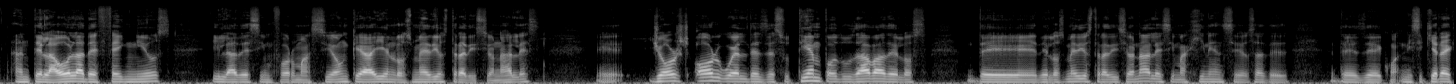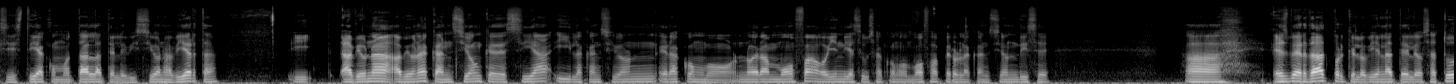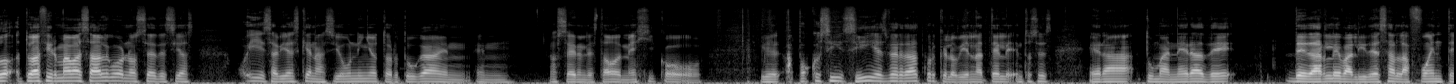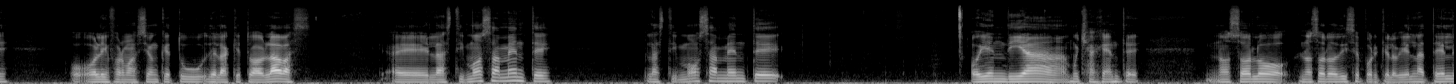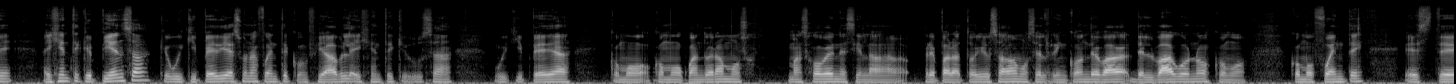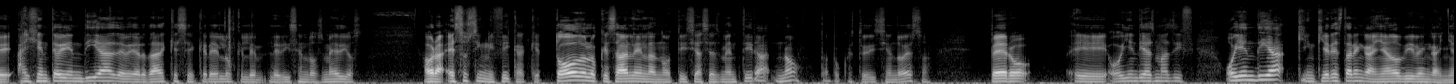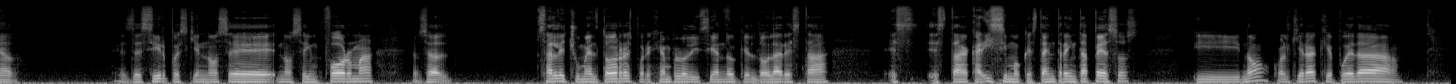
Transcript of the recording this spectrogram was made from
ante la ola de fake news y la desinformación que hay en los medios tradicionales. Eh, George Orwell desde su tiempo dudaba de los, de, los medios tradicionales, imagínense, o sea, desde ni siquiera existía como tal la televisión abierta y había una, había una canción que decía y la canción era como, no era mofa, hoy en día se usa como mofa, pero la canción dice, ah, es verdad porque lo vi en la tele, o sea, tú, tú afirmabas algo, no sé, decías, oye, ¿sabías que nació un niño tortuga en, en no sé, en el Estado de México? y, ¿A poco sí? Sí, es verdad porque lo vi en la tele. Entonces era tu manera de, de darle validez a la fuente o, o la información que tú, de la que tú hablabas. Eh, lastimosamente, lastimosamente, hoy en día mucha gente no solo, no solo dice porque lo vi en la tele, hay gente que piensa que Wikipedia es una fuente confiable, hay gente que usa Wikipedia como, como cuando éramos más jóvenes y en la preparatoria usábamos el rincón de del vago, ¿no? Como, como fuente. Este, hay gente hoy en día de verdad que se cree lo que le dicen los medios. Ahora, ¿eso significa que todo lo que sale en las noticias es mentira? No, tampoco estoy diciendo eso. Pero eh, hoy en día es más difícil. Hoy en día, quien quiere estar engañado vive engañado. Es decir, pues quien no se, no se informa, o sea, sale Chumel Torres, por ejemplo, diciendo que el dólar está, es, está carísimo, que está en 30 pesos. Y no, cualquiera que pueda,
